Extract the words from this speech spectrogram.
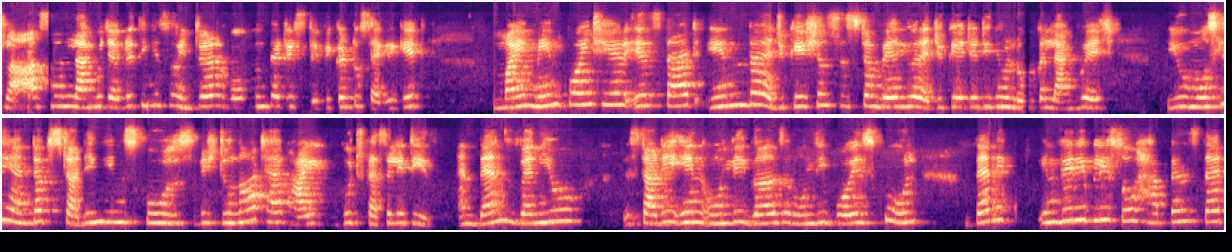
class and language, everything is so interwoven that it's difficult to segregate. My main point here is that in the education system where you are educated in your local language, you mostly end up studying in schools which do not have high good facilities. And then when you study in only girls or only boys school, then it invariably so happens that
